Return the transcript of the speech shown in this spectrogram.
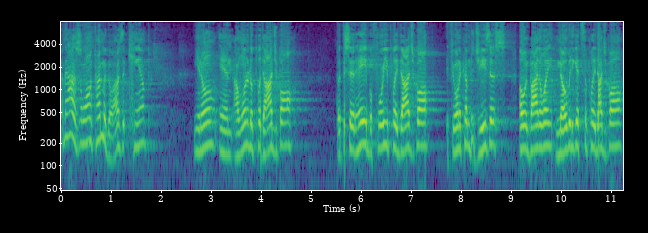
I mean, I was a long time ago. I was at camp you know, and I wanted to play dodgeball, but they said, hey, before you play dodgeball, if you want to come to Jesus, oh, and by the way, nobody gets to play dodgeball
